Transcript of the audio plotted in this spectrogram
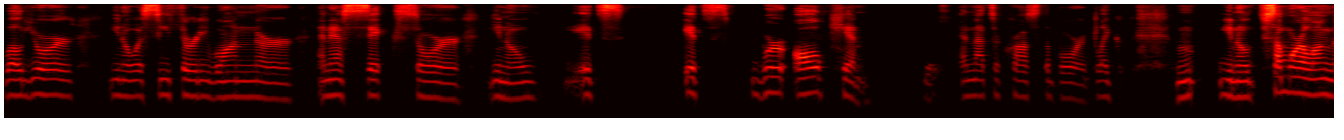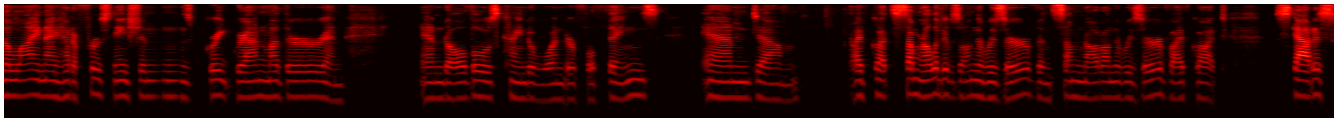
well you're you know a C31 or an S6 or you know it's it's we're all kin And that's across the board. Like you know somewhere along the line i had a first nations great grandmother and and all those kind of wonderful things. And um, i've got some relatives on the reserve and some not on the reserve. I've got status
